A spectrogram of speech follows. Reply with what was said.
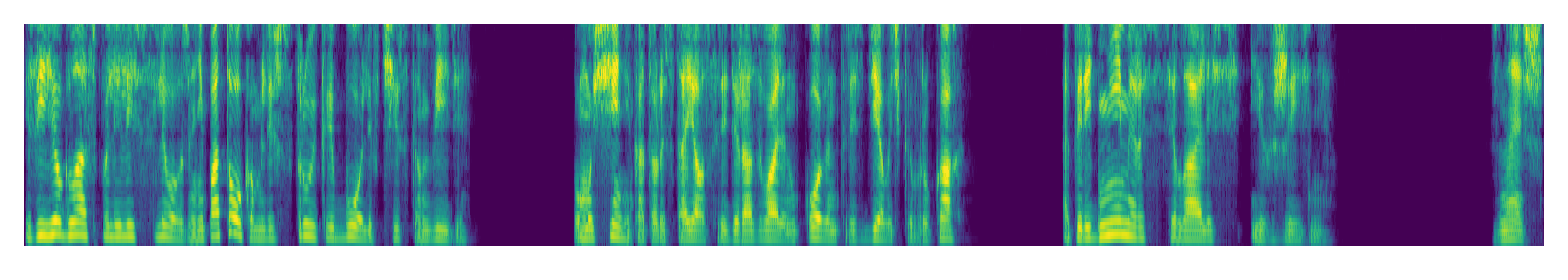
Из ее глаз полились слезы, не потоком, лишь струйкой боли в чистом виде. По мужчине, который стоял среди развалин Ковентри с девочкой в руках, а перед ними расстилались их жизни. Знаешь,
